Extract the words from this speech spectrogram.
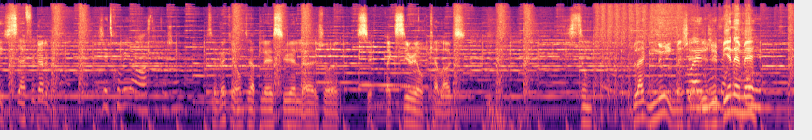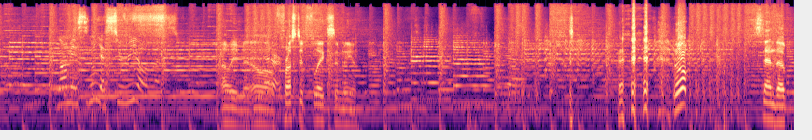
oui, I forgot about J'ai trouvé un stratagème. C'est vrai qu'on t'appelait cereal, euh, genre, c'est like cereal Kellogg's. C'est une blague nulle, mais j'ai Ouais, j'ai nul. bien aimé. Non, mais sinon, il y a Surreal. Ah oui, mais oh. Frosted Flakes, c'est mieux. Hop! Stand up.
